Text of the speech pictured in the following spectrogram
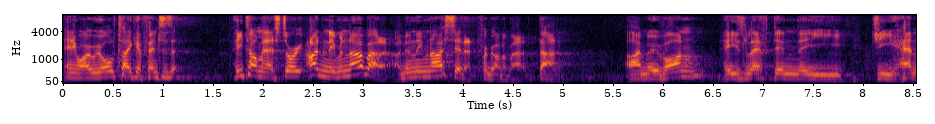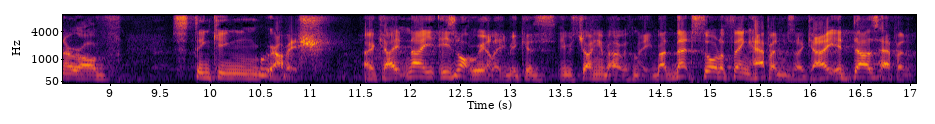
anyway, we all take offenses. He told me that story. I didn't even know about it. I didn't even know I said it. Forgot about it. Done. I move on. He's left in the Gehenna of stinking rubbish. Okay? No, he's not really because he was joking about it with me. But that sort of thing happens, okay? It does happen.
